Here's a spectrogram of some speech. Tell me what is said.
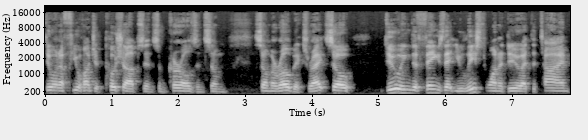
doing a few hundred push-ups and some curls and some some aerobics, right? So doing the things that you least want to do at the time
